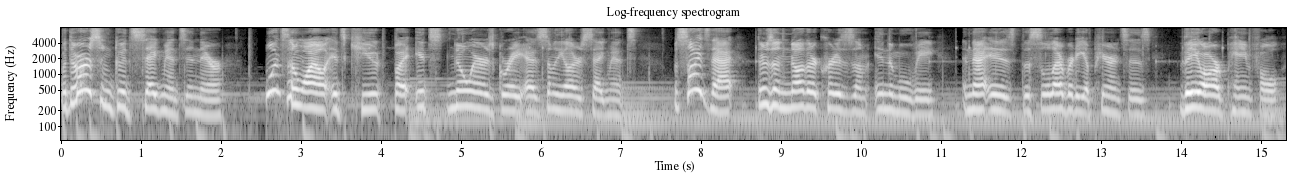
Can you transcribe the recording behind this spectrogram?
But there are some good segments in there. Once in a while, it's cute, but it's nowhere as great as some of the other segments. Besides that, there's another criticism in the movie, and that is the celebrity appearances. They are painful.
